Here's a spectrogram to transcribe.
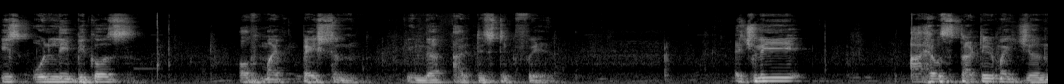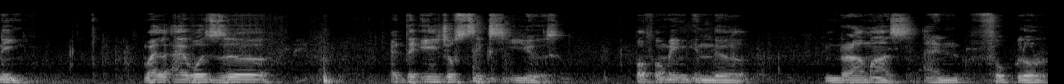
is only because of my passion in the artistic field. Actually, I have started my journey while I was uh, at the age of six years performing in the dramas and folklore.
